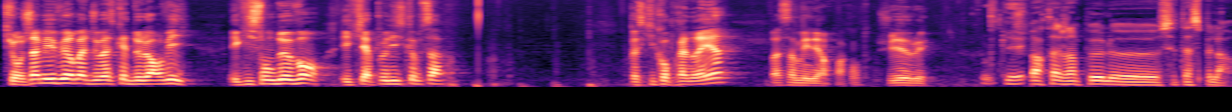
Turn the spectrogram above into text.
qui n'ont jamais vu un match de basket de leur vie et qui sont devant et qui applaudissent comme ça, parce qu'ils comprennent rien, bah, ça m'énerve par contre, je suis désolé. Je partage un peu cet aspect-là.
